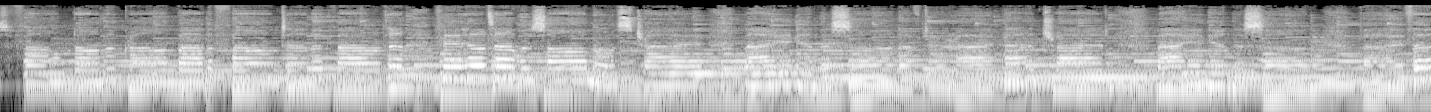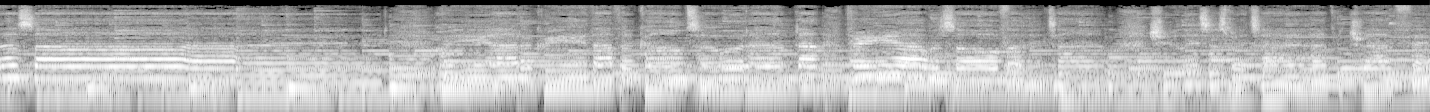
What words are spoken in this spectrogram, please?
was found on the ground by the fountain at the Fields. I was almost dry, lying in the sun after I had tried, lying in the sun by the side. We had agreed that the concert would end at three hours over overtime. Shoelaces were tied at the traffic.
